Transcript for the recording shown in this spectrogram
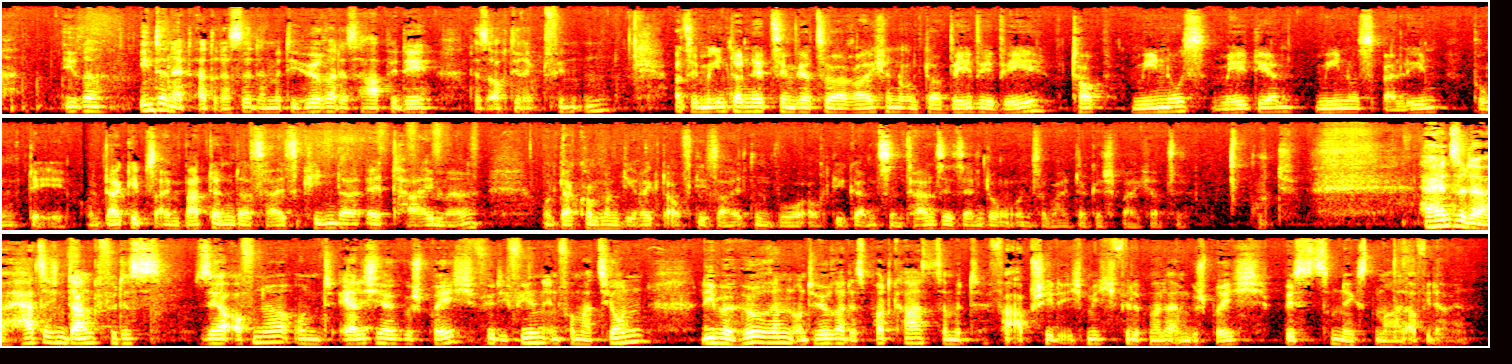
Ihre Internetadresse, damit die Hörer des HPD das auch direkt finden? Also im Internet sind wir zu erreichen unter www.top-medien-berlin.de. Und da gibt es einen Button, das heißt Kinder at Heime. Und da kommt man direkt auf die Seiten, wo auch die ganzen Fernsehsendungen und so weiter gespeichert sind. Gut. Herr Henselder, herzlichen Dank für das sehr offene und ehrliche Gespräch, für die vielen Informationen. Liebe Hörerinnen und Hörer des Podcasts, damit verabschiede ich mich, Philipp Möller, im Gespräch. Bis zum nächsten Mal. Auf Wiederhören.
